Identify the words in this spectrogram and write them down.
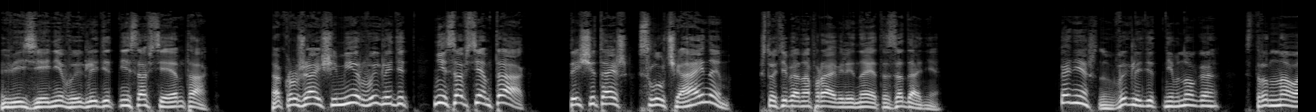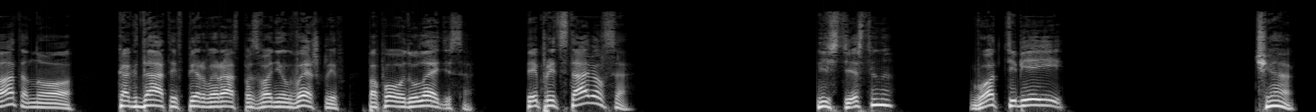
Везение выглядит не совсем так. Окружающий мир выглядит не совсем так. Ты считаешь случайным, что тебя направили на это задание? Конечно, выглядит немного странновато, но когда ты в первый раз позвонил в Эшклифф по поводу Лэдиса, ты представился? Естественно. Вот тебе и... Чак,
